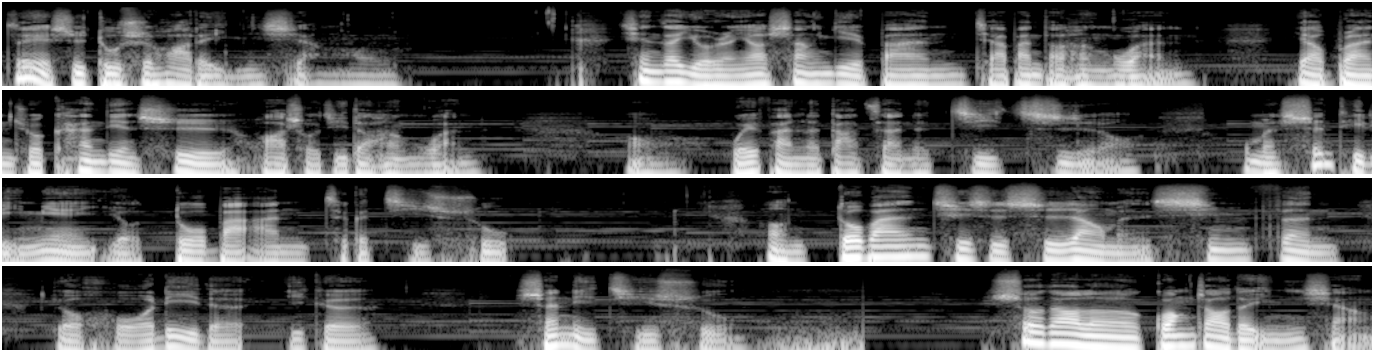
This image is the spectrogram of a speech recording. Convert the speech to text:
这也是都市化的影响哦。现在有人要上夜班，加班到很晚，要不然就看电视、划手机到很晚哦。违反了大自然的机制哦。我们身体里面有多巴胺这个激素，哦，多巴胺其实是让我们兴奋、有活力的一个生理激素。受到了光照的影响，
